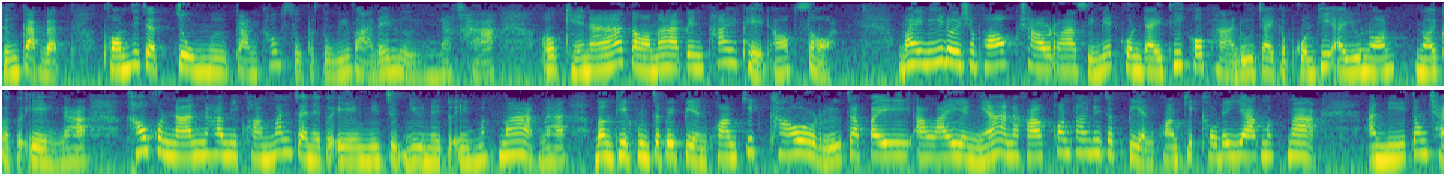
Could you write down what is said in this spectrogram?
ถึงกับแบบพร้อมที่จะจูงมือกันเข้าสู่ประตูวิวาได้เลยนะคะ โอเคนะ ต่อมาเป็นไพ่เพจออฟสอด ใบนี้โดยเฉพาะชาวราศีเมษคนใดที่คบหาดูใจกับคนที่อายุน้อยน้อยกว่าตัวเองนะคะเขาคนนั้นนะคะมีความมั่นใจในตัวเอง มีจุดยืนในตัวเองมากๆนะคะบางทีคุณจะไปเปลี่ยนความคิดเขาหรือจะไปอะไรอย่างเงี้ยนะคะค่อนข้างที่จะเปลี่ยนความคิดเขาได้ยากมาก ๆ อันนี้ต้องใช้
